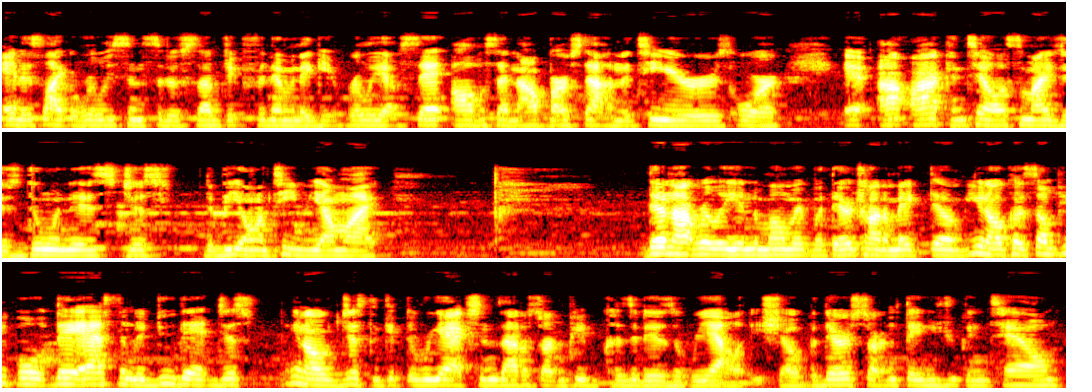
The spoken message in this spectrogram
and it's like a really sensitive subject for them and they get really upset all of a sudden i'll burst out into tears or i, I can tell if somebody's just doing this just to be on tv i'm like they're not really in the moment, but they're trying to make them, you know, because some people they ask them to do that just, you know, just to get the reactions out of certain people because it is a reality show. But there are certain things you can tell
